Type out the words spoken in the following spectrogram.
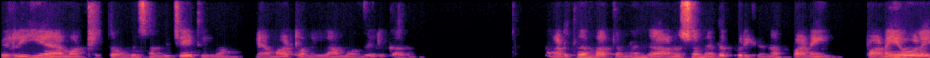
பெரிய ஏமாற்றத்தை வந்து சந்திச்சே தீர்வாங்க. ஏமாற்றம் இல்லாமல் வந்து இருக்காது. அடுத்ததான் பார்த்தோம்னா இந்த அனுஷம் எதை குறிக்குதுன்னா பனை. பனையோலை ஓலை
